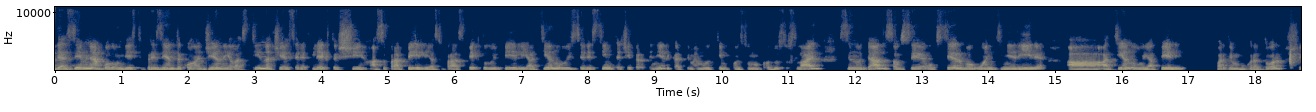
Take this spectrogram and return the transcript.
De asemenea, acolo unde este prezentă colagen, elastină, aceea se reflectă și asupra pielii, asupra aspectului pielii, a tenului, se resimte. Acei parteneri care de mai mult timp consumă produsul slide, se notează sau se observă o întinerire a, a tenului, a pielii. Foarte îmbucurător și,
